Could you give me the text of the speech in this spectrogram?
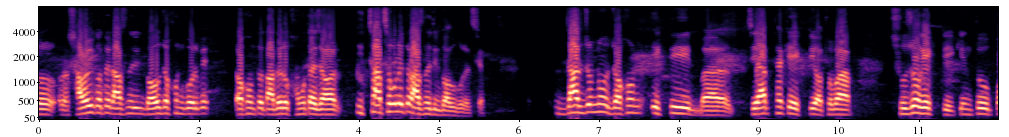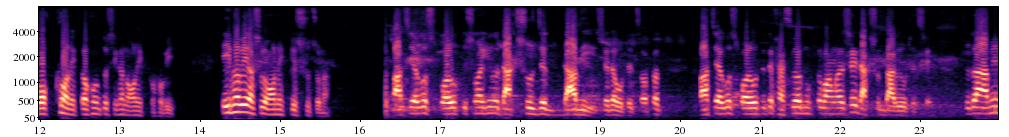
তো স্বাভাবিকত রাজনৈতিক দল যখন গড়বে, তখন তো তাদেরও ক্ষমতায় যাওয়ার ইচ্ছা আছে বলেই তো রাজনৈতিক দল গড়েছে। যার জন্য যখন একটি চেয়ার থাকে একটি অথবা সুযোগ একটি, কিন্তু পক্ষ অনেক, তখন তো সেখানে অনেক হবেই। এইভাবেই আসলে অনেকের সূচনা। পাঁচই আগস্ট পরবর্তী সময় কিন্তু ডাকসুর যে দাবি সেটা উঠেছে। অর্থাৎ পাঁচই আগস্ট পরবর্তীতে ফ্যাসিবাদ মুক্ত বাংলাদেশে ডাকসুর দাবি উঠেছে। সুতরাং আমি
